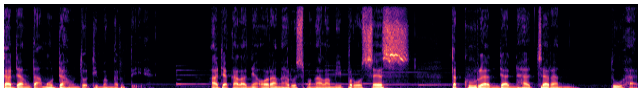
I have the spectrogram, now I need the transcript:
kadang tak mudah untuk dimengerti. Ada kalanya orang harus mengalami proses teguran dan hajaran Tuhan.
